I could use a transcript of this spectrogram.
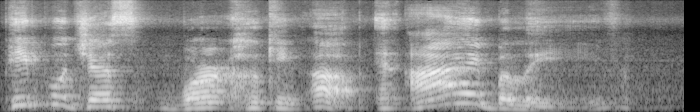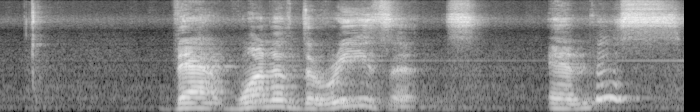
People just weren't hooking up. And I believe that one of the reasons, and this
